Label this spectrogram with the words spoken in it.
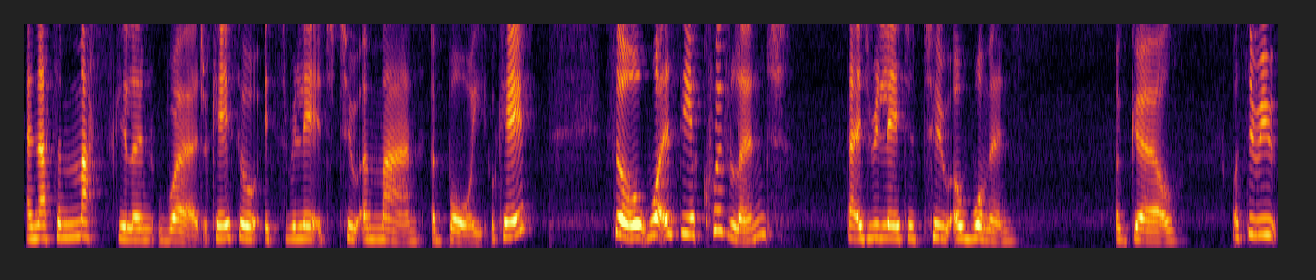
and that's a masculine word, okay? So it's related to a man, a boy, okay? So, what is the equivalent that is related to a woman, a girl? What's the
